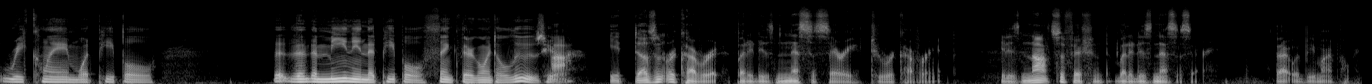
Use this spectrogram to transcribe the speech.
reclaim what people the, the, the meaning that people think they're going to lose here. Ah, it doesn't recover it, but it is necessary to recovering it. It is not sufficient, but it is necessary. That would be my point.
